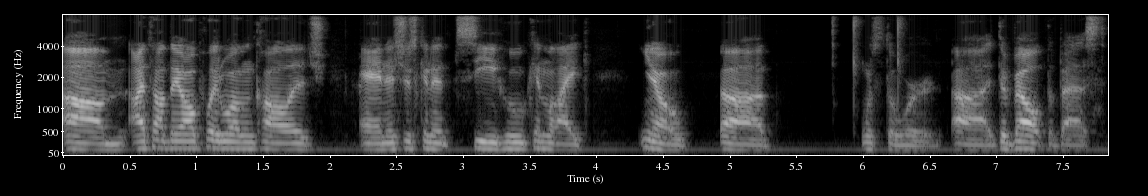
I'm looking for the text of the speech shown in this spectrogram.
Um, I thought they all played well in college, and it's just gonna see who can like, you know, uh, what's the word? Uh, develop the best.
